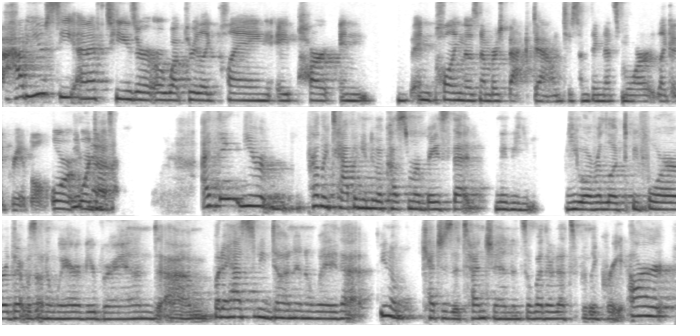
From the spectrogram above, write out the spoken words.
how do you see NFTs or, or Web three like playing a part in in pulling those numbers back down to something that's more like agreeable, or yeah. or does? I think you're probably tapping into a customer base that maybe you overlooked before that was unaware of your brand. Um, but it has to be done in a way that you know catches attention. And so whether that's really great art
